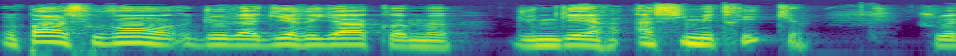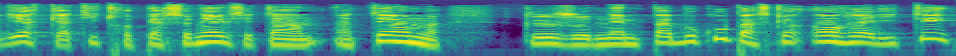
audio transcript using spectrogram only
On parle souvent de la guérilla comme d'une guerre asymétrique. Je dois dire qu'à titre personnel, c'est un, un terme que je n'aime pas beaucoup parce qu'en réalité,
